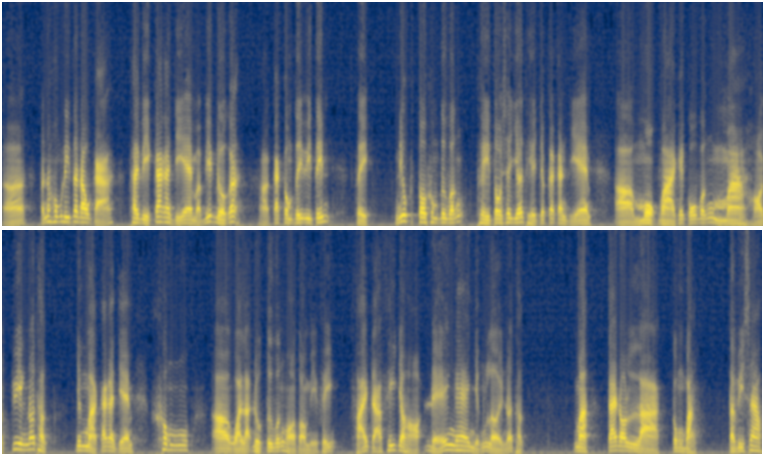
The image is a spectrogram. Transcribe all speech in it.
À, nó không đi tới đâu cả. Thay vì các anh chị em mà biết được á à, các công ty uy tín thì nếu tôi không tư vấn thì tôi sẽ giới thiệu cho các anh chị em à, một vài cái cố vấn mà họ chuyên nói thật nhưng mà các anh chị em không à, gọi là được tư vấn hoàn toàn miễn phí phải trả phí cho họ để nghe những lời nói thật. Mà cái đó là công bằng. Tại vì sao?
